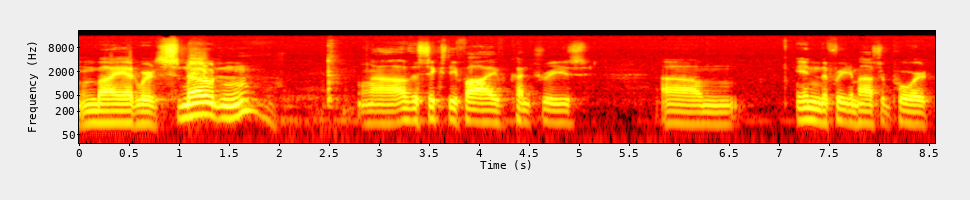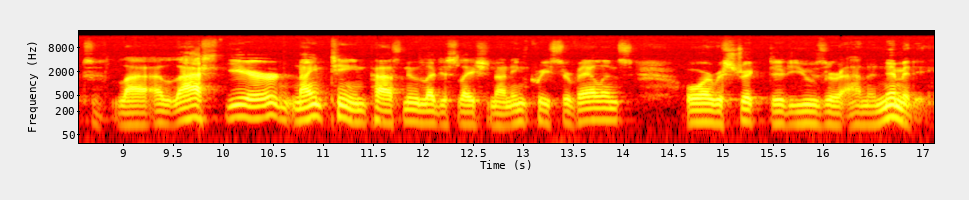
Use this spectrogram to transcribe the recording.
by Edward Snowden uh, of the 65 countries um, in the Freedom House report la uh, last year, 19 passed new legislation on increased surveillance or restricted user anonymity.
